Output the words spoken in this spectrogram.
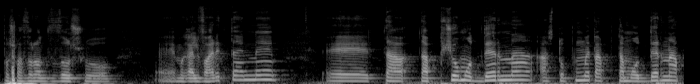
προσπαθώ να του δώσω ε, μεγάλη βαρύτητα είναι ε, τα, τα πιο μοντέρνα, ας το πούμε, τα, τα μοντέρνα,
